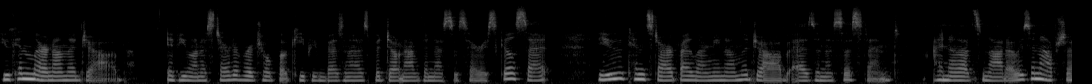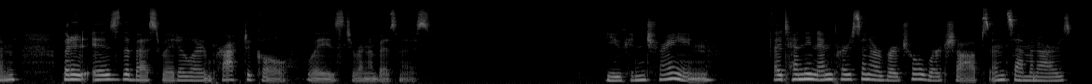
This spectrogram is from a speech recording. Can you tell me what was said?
You can learn on the job. If you want to start a virtual bookkeeping business but don't have the necessary skill set, you can start by learning on the job as an assistant. I know that's not always an option, but it is the best way to learn practical ways to run a business. You can train. Attending in person or virtual workshops and seminars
